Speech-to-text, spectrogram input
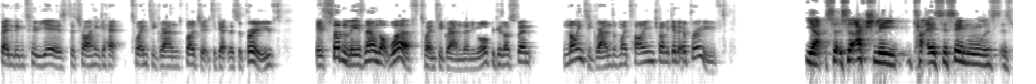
spending two years to try and get 20 grand budget to get this approved it suddenly is now not worth 20 grand anymore because i've spent 90 grand of my time trying to get it approved. Yeah, so so actually, it's the same rule as, as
